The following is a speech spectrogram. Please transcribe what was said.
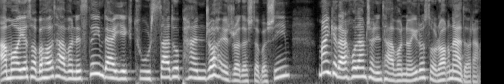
اما آیا تا به حال توانسته ایم در یک تور 150 اجرا داشته باشیم من که در خودم چنین توانایی را سراغ ندارم.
